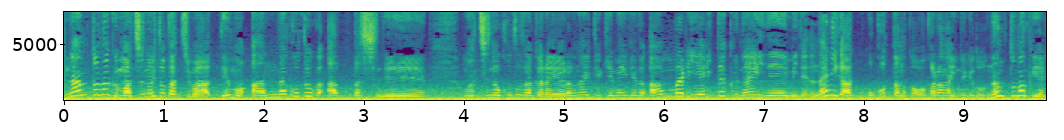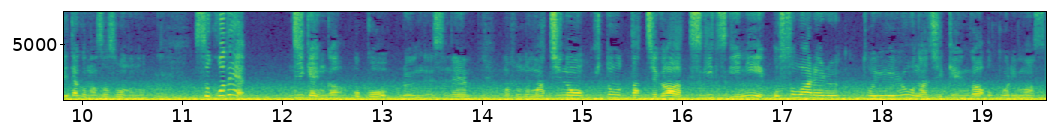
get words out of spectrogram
なんとなく街の人たちはでもあんなことがあったしね街のことだからやらないといけないけどあんまりやりたくないねみたいな何が起こったのかわからないんだけどなんとなくやりたくなさそうなの。そこで事件が起こるんですね、まあ、その町の人たちが次々に襲われるというような事件が起こります。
